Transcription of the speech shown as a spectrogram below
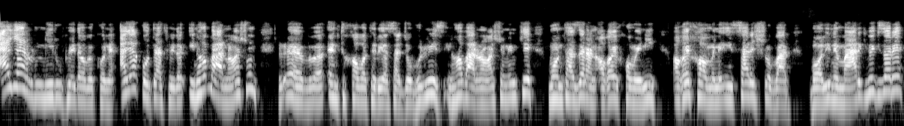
اگر نیرو پیدا بکنه اگر قدرت پیدا اینها برنامهشون انتخابات ریاست جمهوری نیست. اینها برنامهشون این که منتظرن آقای خمینی آقای خامنه ای سرش رو بر بالین مرگ بگذاره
